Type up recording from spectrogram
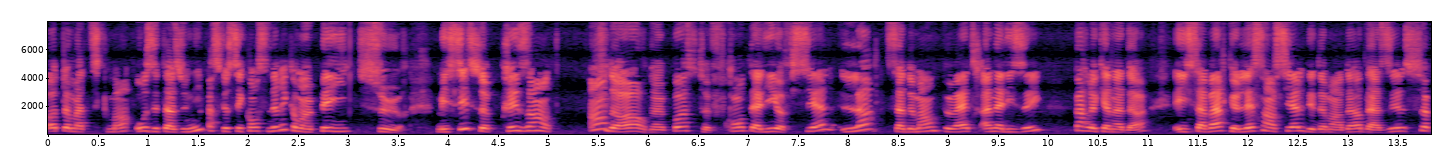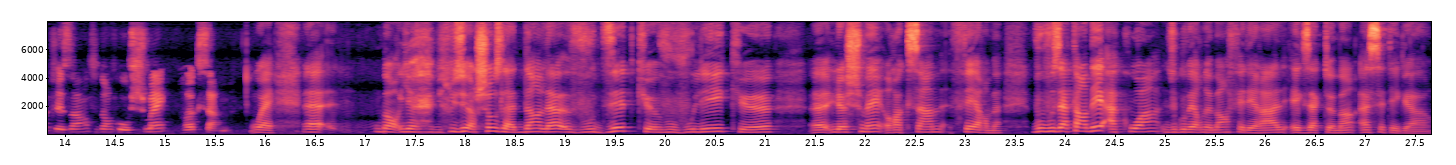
automatiquement aux États-Unis parce que c'est considéré comme un pays sûr. Mais s'il se présente en dehors d'un poste frontalier officiel, là, sa demande peut être analysée par le Canada et il s'avère que l'essentiel des demandeurs d'asile se présente donc au chemin Roxham. Oui. Euh, bon, il y a plusieurs choses là-dedans. Là, vous dites que vous voulez que euh, le chemin Roxham ferme. Vous vous attendez à quoi du gouvernement fédéral exactement à cet égard?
